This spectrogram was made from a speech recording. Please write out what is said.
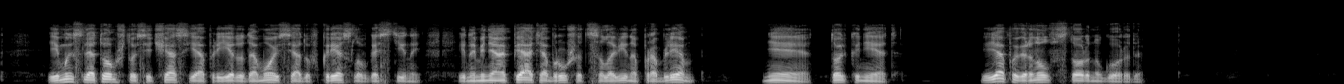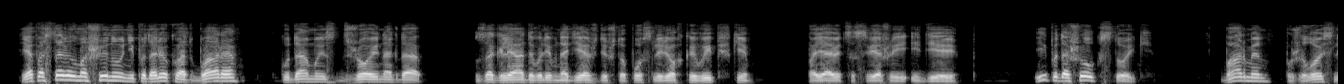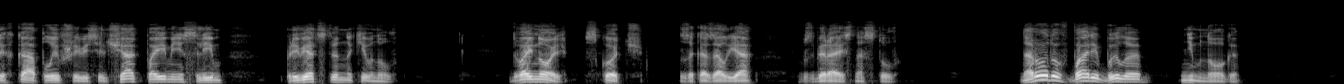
и мысль о том, что сейчас я приеду домой, сяду в кресло в гостиной, и на меня опять обрушится лавина проблем, нет, только не это. И я повернул в сторону города. Я поставил машину неподалеку от бара, куда мы с Джо иногда заглядывали в надежде, что после легкой выпивки появятся свежие идеи, и подошел к стойке. Бармен, пожилой слегка оплывший весельчак по имени Слим, приветственно кивнул. «Двойной, скотч», — заказал я, взбираясь на стул. Народу в баре было немного.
